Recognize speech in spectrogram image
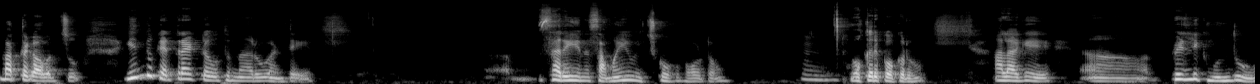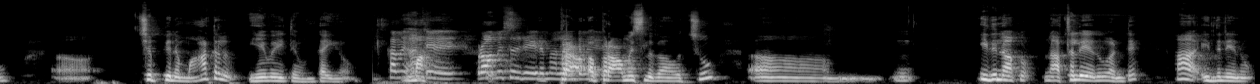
భర్త కావచ్చు. ఎందుకు అట్రాక్ట్ అవుతున్నారు అంటే సరైన సమయం ఇచ్చుకోకపోవటం. ఒకరికొకరు. అలాగే పెళ్ళికి ముందు చెప్పిన మాటలు ఏవైతే ఉంటాయో ప్రామిసులు కావచ్చు. ఇది నాకు నచ్చలేదు అంటే "ఆ, ఇది నేను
